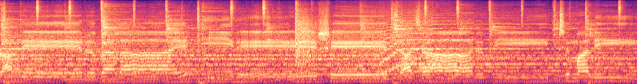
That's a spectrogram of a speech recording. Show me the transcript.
রাতের বেলায় ফিরে এসে চাচার পিঠ মালিশ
